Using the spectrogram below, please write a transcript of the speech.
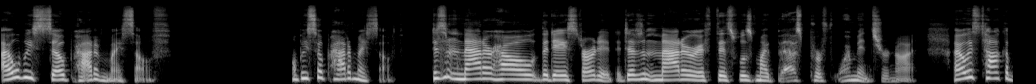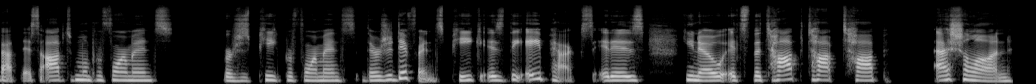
I will be so proud of myself. I'll be so proud of myself It doesn't matter how the day started. It doesn't matter if this was my best performance or not. I always talk about this optimal performance versus peak performance. There's a difference. Peak is the apex, it is, you know, it's the top, top, top echelon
